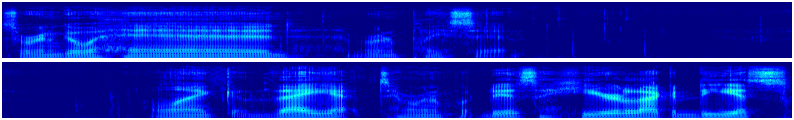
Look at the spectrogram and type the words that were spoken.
So we're going to go ahead and we're going to place it like that. And we're going to put this here like this.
